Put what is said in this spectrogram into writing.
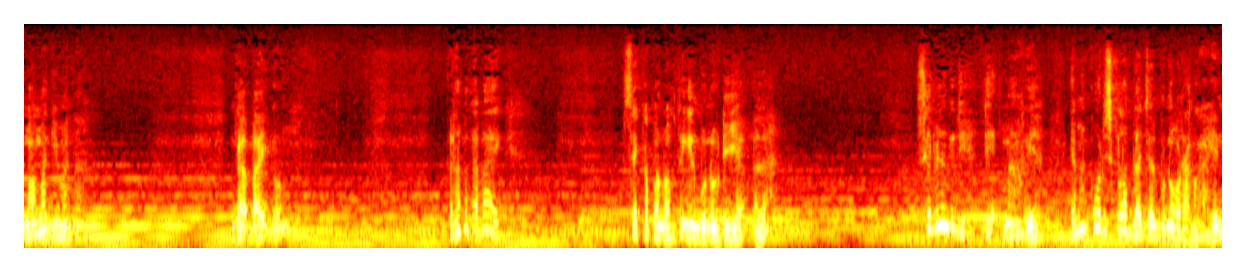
Mama gimana? Nggak baik om. Kenapa nggak baik? Saya kapan waktu ingin bunuh dia. Alah. Saya bilang ke dia dek maaf ya emang kamu di sekolah belajar bunuh orang lain?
